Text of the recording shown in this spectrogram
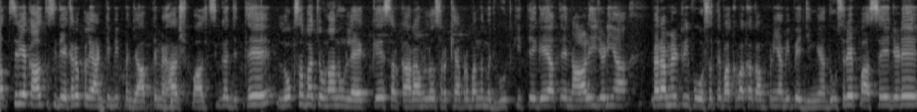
ਸਤਿ ਸ੍ਰੀ ਅਕਾਲ, ਤੁਸੀਂ ਦੇਖ ਰਹੇ ਹੋ ਕਲਿਆਣ ਟੀਵੀ ਪੰਜਾਬ ਤੇ ਮੈਂ ਹਰਸ਼ਪਾਲ ਸਿੰਘ। ਜਿੱਥੇ ਲੋਕ ਸਭਾ ਚੋਣਾਂ ਨੂੰ ਲੈ ਕੇ ਸਰਕਾਰਾਂ ਵੱਲੋਂ ਸੁਰੱਖਿਆ ਪ੍ਰਬੰਧ ਮਜ਼ਬੂਤ ਕੀਤੇ ਗਏ ਆ ਤੇ ਨਾਲ ਹੀ ਜਿਹੜੀਆਂ ਪੈਰਾਮਿਲਟਰੀ ਫੋਰਸ ਤੇ ਵੱਖ-ਵੱਖ ਕੰਪਨੀਆਂ ਵੀ ਭੇਜੀਆਂ ਦੂਸਰੇ ਪਾਸੇ ਜਿਹੜੇ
